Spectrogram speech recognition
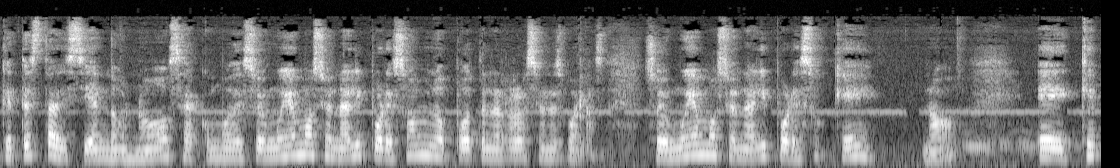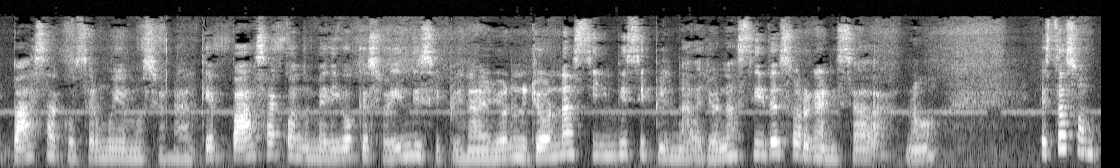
¿qué te está diciendo, no? O sea, como de soy muy emocional y por eso no puedo tener relaciones buenas. Soy muy emocional y por eso qué, ¿no? Eh, ¿Qué pasa con ser muy emocional? ¿Qué pasa cuando me digo que soy indisciplinada? Yo, yo nací indisciplinada, yo nací desorganizada, ¿no? Estos son,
